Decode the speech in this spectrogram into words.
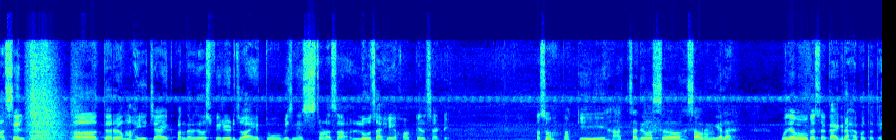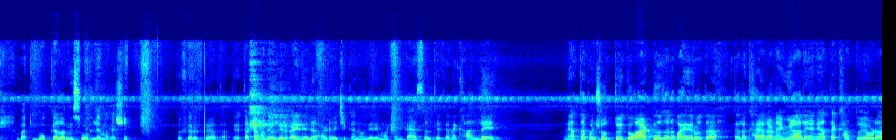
असेल तर माहीच्या एक पंधरा दिवस पिरियड जो आहे तो बिझनेस थोडासा लोच आहे हॉटेलसाठी. असो बाकी आजचा दिवस सावरून गेला. उद्या बघू कसं काय ग्राहक होतं ते. बाकी बोक्याला मी सोडलं आहे मगाशी. तो फिरतोय आता. ते ताटामध्ये वगैरे राहिलेलं हाडं चिकन वगैरे मटण काय असेल ते त्याने खाल्लं आहे आणि आता पण शोधतोय. तो आठ दिवस झाला बाहेर होता. त्याला खायला नाही मिळालं आणि आता खातो एवढा.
